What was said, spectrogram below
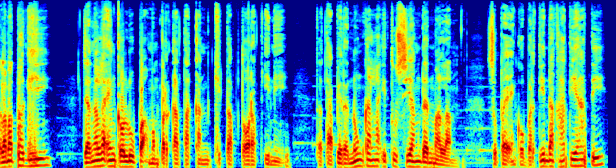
Selamat pagi. Janganlah engkau lupa memperkatakan kitab Taurat ini, tetapi renungkanlah itu siang dan malam, supaya engkau bertindak hati-hati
